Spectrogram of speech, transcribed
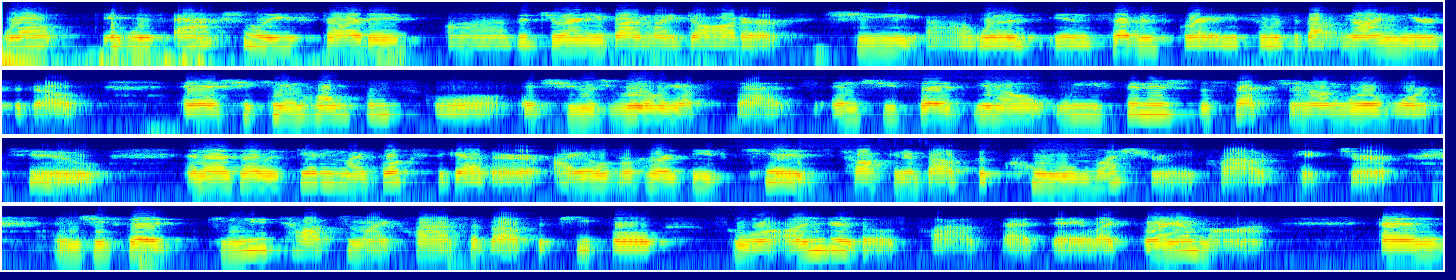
Well, it was actually started uh, the journey by my daughter. She uh, was in seventh grade, so it was about nine years ago. And she came home from school and she was really upset. And she said, You know, we finished the section on World War II. And as I was getting my books together, I overheard these kids talking about the cool mushroom cloud picture. And she said, Can you talk to my class about the people who were under those clouds that day, like Grandma? And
